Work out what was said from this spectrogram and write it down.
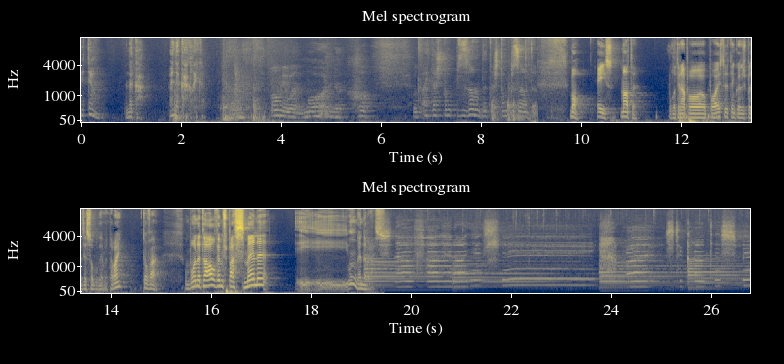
Então, anda cá. Anda cá, Gleca. Oh meu amor, anda cá. Ai, estás tão pesada, estás tão pesada. Bom, é isso. Malta, vou continuar para o, para o extra, tenho coisas para dizer sobre o Lema, está bem? Então vá. Um bom Natal, vemos para a semana e um grande abraço. to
